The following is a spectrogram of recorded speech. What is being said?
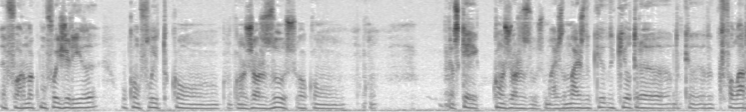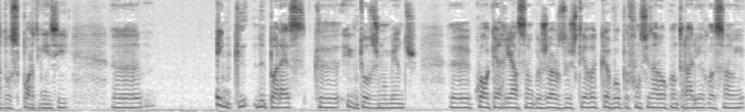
a forma como foi gerida o conflito com, com, com Jorge Jesus ou com, com penso que é com Jorge Jesus, mais, mais do, que, do que outra do que, do que falar do Sporting em si, uh, em que me parece que em todos os momentos uh, qualquer reação que o Jorge Jesus teve acabou por funcionar ao contrário em relação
